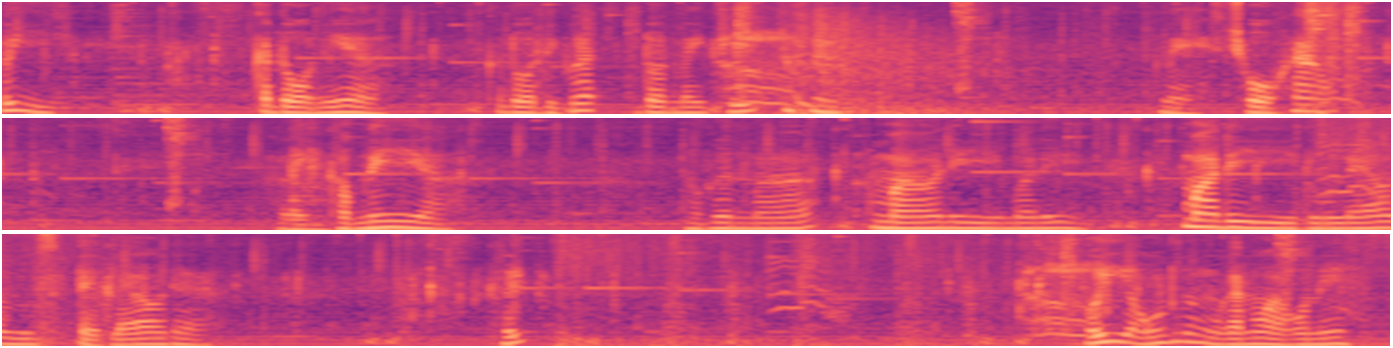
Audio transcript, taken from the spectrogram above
เฮ้ย กระโดดเนี่ย กระโดดดิเพื่อนกระโดดมาอีกทีอื้อหือแหมโชว์ห้าวอะไรครับเนี่ยเอาเพื่อนมา มาดีมาดีมาดีรู้แล้วรู้สเต็ปแล้วเนี่ยเฮ้ยเฮ้ยเอาเรื่องเหมือนกันว่ะคนนี้อื้อหือ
